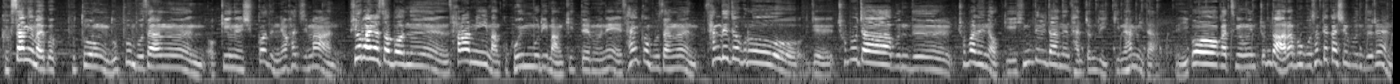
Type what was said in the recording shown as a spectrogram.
극상위 말고 보통 높은 보상은 얻기는 쉽거든요. 하지만 퓨어바이러 서버는 사람이 많고 고인물이 많기 때문에 상위권 보상은 상대적으로 이제 초보자분들 초반에는 얻기 힘들다는 단점도 있기는 합니다. 네, 이거 같은 경우는 좀 더 알아보고 선택하실 분들은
